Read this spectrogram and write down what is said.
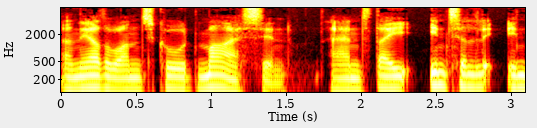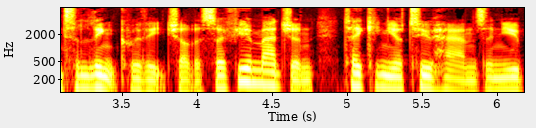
and the other one's called myosin and they interli- interlink with each other. So if you imagine taking your two hands and you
